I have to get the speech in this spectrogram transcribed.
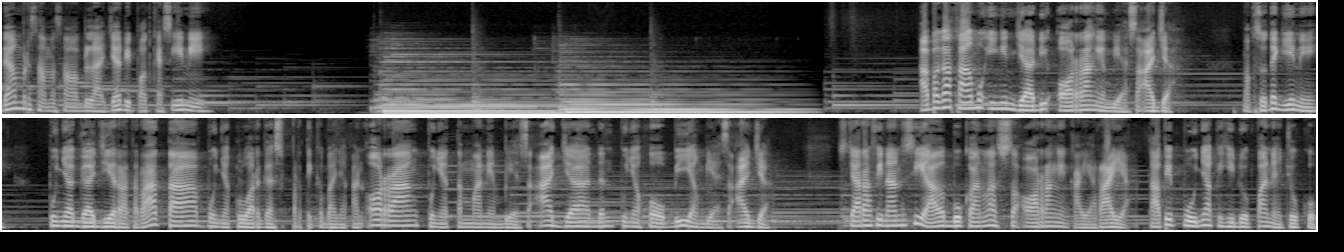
dan bersama-sama belajar di podcast ini. Apakah kamu ingin jadi orang yang biasa aja? Maksudnya gini, punya gaji rata-rata, punya keluarga seperti kebanyakan orang, punya teman yang biasa aja, dan punya hobi yang biasa aja. Secara finansial bukanlah seorang yang kaya raya, tapi punya kehidupan yang cukup,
